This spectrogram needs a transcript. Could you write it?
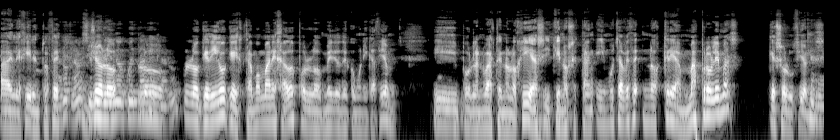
A elegir. Entonces, Claro, claro, siempre yo lo, que, lo- claro, lo que digo que estamos manejados por los medios de comunicación y por las nuevas tecnologías y que nos están y muchas veces nos crean más problemas que soluciones.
